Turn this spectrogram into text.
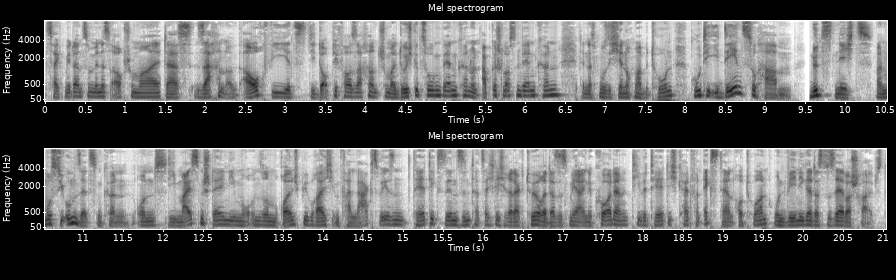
zeigt mir dann zumindest auch schon mal, dass Sachen auch wie jetzt die DorpTV-Sache schon mal durchgezogen werden können und abgeschlossen werden können. Denn das muss ich hier nochmal betonen. Gute Ideen zu haben, nützt nichts. Man muss sie umsetzen können. Und die meisten Stellen, die in unserem Rollenspielbereich im Verlagswesen tätig sind, sind tatsächlich Redakteure. Das ist mehr eine koordinative Tätigkeit von externen Autoren und weniger, dass du selber schreibst.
